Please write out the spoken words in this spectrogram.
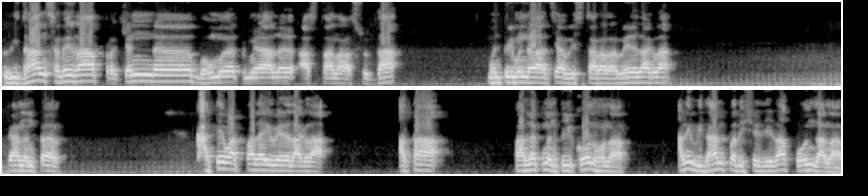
विधानसभेला प्रचंड बहुमत मिळालं असताना सुद्धा मंत्रिमंडळाच्या विस्ताराला वेळ लागला. त्यानंतर खाते वाटपालाही वेळ लागला. आता पालकमंत्री कोण होणार आणि विधान परिषदेला कोण जाणार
